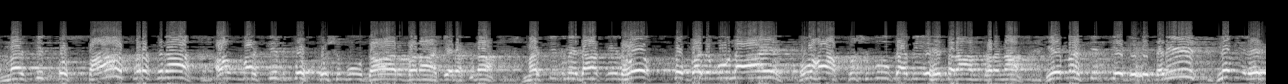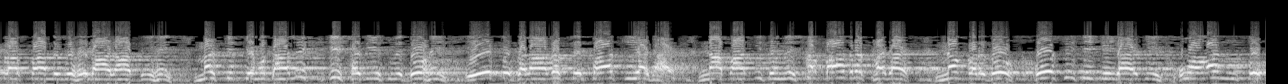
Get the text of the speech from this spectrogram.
مسجد کو صاف رکھنا اور مسجد کو خوشبودار بنا کے رکھنا۔ مسجد میں داخل ہو تو بدبو نہ آئے وہاں خوشبو کا بھی احترام کرنا۔ یہ مسجد کے بہترین نبی رہتا نے جو ہدایات دی ہیں، مسجد کے متعلق اس حدیث میں دو ہیں۔ ایک تو گلاوت سے پاک کیا جائے، ناپاکی سے ہمیشہ پاک رکھا جائے۔ نمبر دو کوشش ہی کی جائے کہ وان تو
